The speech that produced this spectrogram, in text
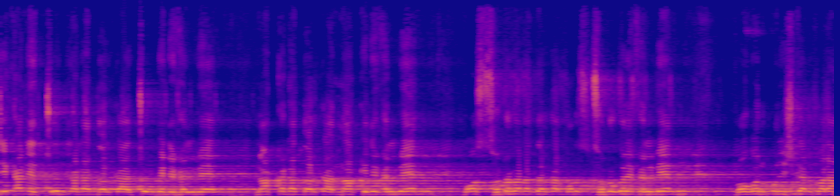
যেখানে চুল কাটার দরকার, চুল কেটে ফেলবেন, নখ কাটার দরকার, নখ কেটে ফেলবেন বস ছোট কাটার দরকার বড় ছোট করে ফেলবেন, বগল পরিষ্কার করা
